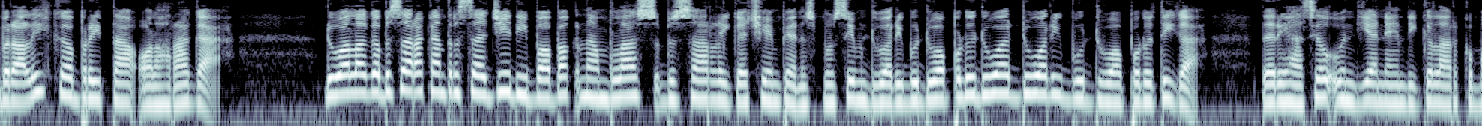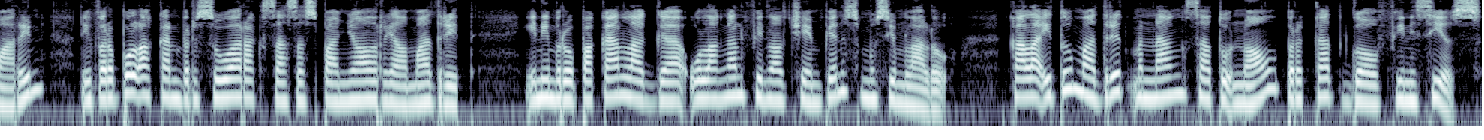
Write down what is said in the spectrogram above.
Beralih ke berita olahraga. Dua laga besar akan tersaji di babak 16 besar Liga Champions musim 2022-2023. Dari hasil undian yang digelar kemarin, Liverpool akan bersua raksasa Spanyol Real Madrid. Ini merupakan laga ulangan final Champions musim lalu. Kala itu Madrid menang 1-0 berkat gol Vinicius.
